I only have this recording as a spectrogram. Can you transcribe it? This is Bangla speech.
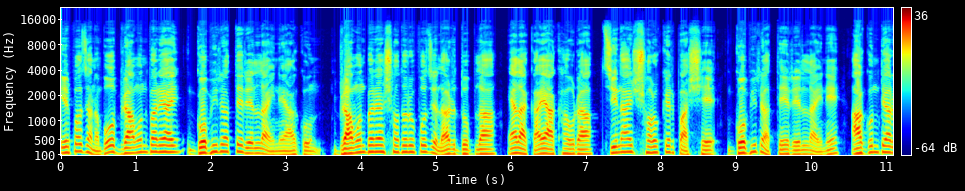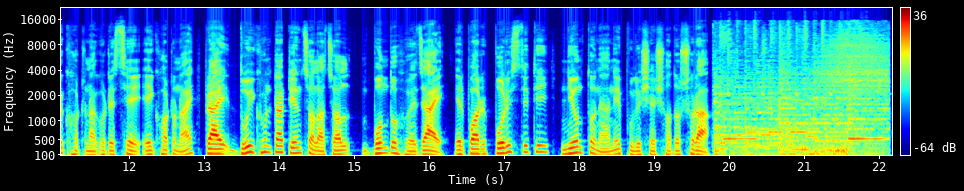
এরপর জানাব ব্রাহ্মণবাড়িয়ায় গভীর রাতে রেল লাইনে আগুন। ব্রাহ্মণবাড়িয়া সদর উপজেলার দুবলা এলাকায় আখাউড়া চিনাইর সড়কের পাশে গভীর রাতে রেল লাইনে আগুন দেওয়ার ঘটনা ঘটেছে। এই ঘটনায় প্রায় দুই ঘণ্টা ট্রেন চলাচল বন্ধ হয়ে যায়। এরপর পরিস্থিতি নিয়ন্ত্রণে আনে পুলিশের সদস্যরা।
